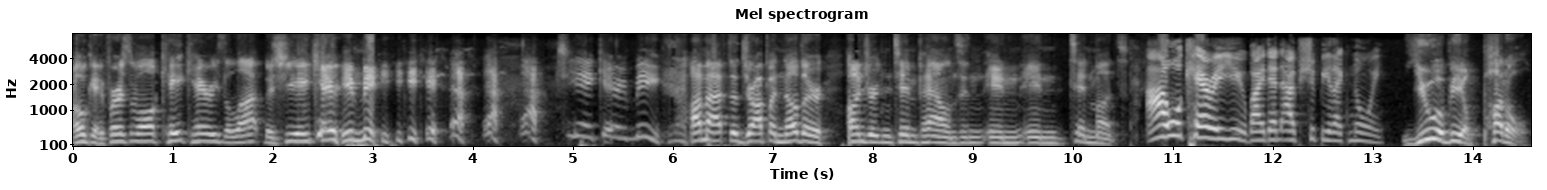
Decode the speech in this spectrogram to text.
Okay, first of all, Kate carries a lot, but she ain't carrying me. she ain't carrying me. I'm gonna have to drop another 110 pounds in in in 10 months. I will carry you. By then, I should be like Noi. You will be a puddle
